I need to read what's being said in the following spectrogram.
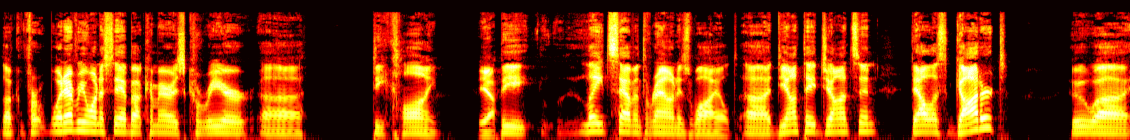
look, for whatever you want to say about Kamara's career uh, decline, yeah. the late seventh round is wild. Uh, Diontae Johnson, Dallas Goedert, who uh,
